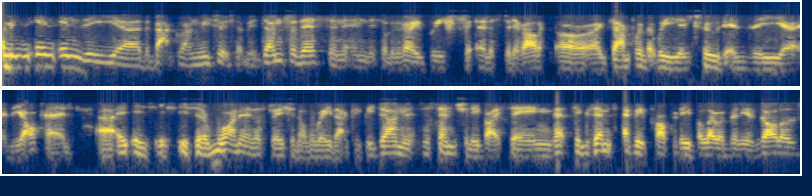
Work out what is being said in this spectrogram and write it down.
I mean, in in the uh, the background research that we've done for this, and in the sort of very brief illustrative article, or example that we include in the uh, in the op-ed, uh, is, is, is sort of one illustration of the way that could be done. And it's essentially by saying let's exempt every property below a million dollars.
